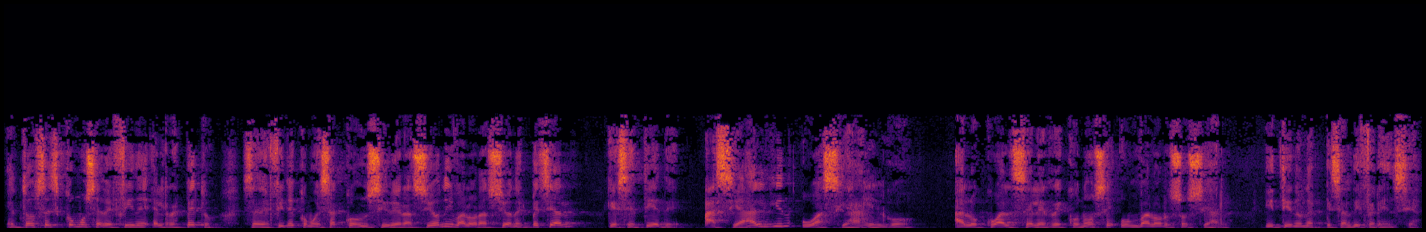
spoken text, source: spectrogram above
Entonces, ¿cómo se define el respeto? Se define como esa consideración y valoración especial que se tiene hacia alguien o hacia algo, a lo cual se le reconoce un valor social y tiene una especial diferencia.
